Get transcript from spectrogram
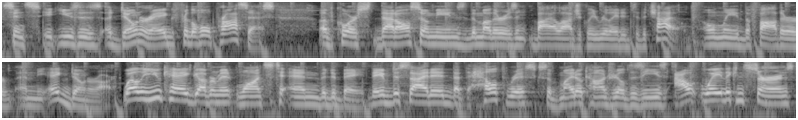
since it uses a donor donor egg for the whole process. Of course, that also means the mother isn't biologically related to the child. Only the father and the egg donor are. Well, the UK government wants to end the debate. They've decided that the health risks of mitochondrial disease outweigh the concerns,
